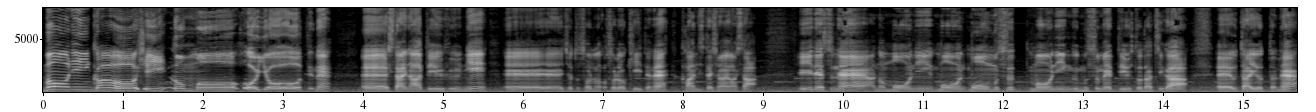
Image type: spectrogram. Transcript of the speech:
モーニングコーヒー飲もうほよってね、えー、したいなっていう風に、えー、ちょっとその、それを聞いてね、感じてしまいました。いいですね。あの、モーニング、モー、モームス、モーニング娘。っていう人たちが、えー、歌いよったね。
